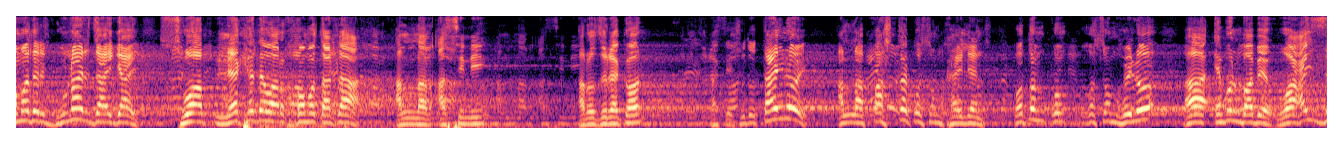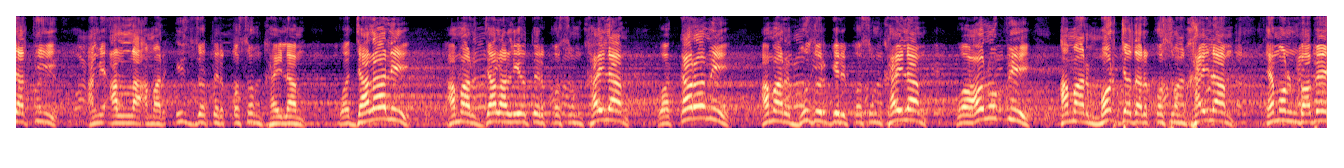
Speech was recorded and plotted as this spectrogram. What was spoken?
আমাদের গুনার জায়গায় সোয়াব লেখে দেওয়ার ক্ষমতাটা আল্লাহর আসেনি। আরও জোরে কর। আছে শুধু তাই নয়, আল্লাহ পাঁচটা কসম খাইলেন। প্রথম কসম হইল এমনভাবে ওয়াইজ জাতি আমি আল্লাহ আমার ইজ্জতের কসম খাইলাম। ও জালালি, আমার জালালিয়তের কসম খাইলাম। ও কারমি আমার বুজুর্গের কসম খাইলাম, ও অলুব্বি আমার মর্যাদার কসম খাইলাম। এমনভাবে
